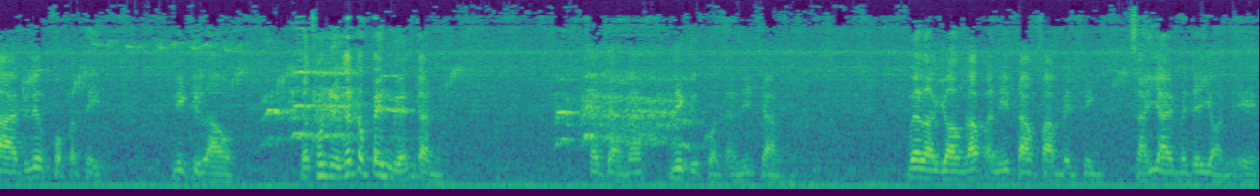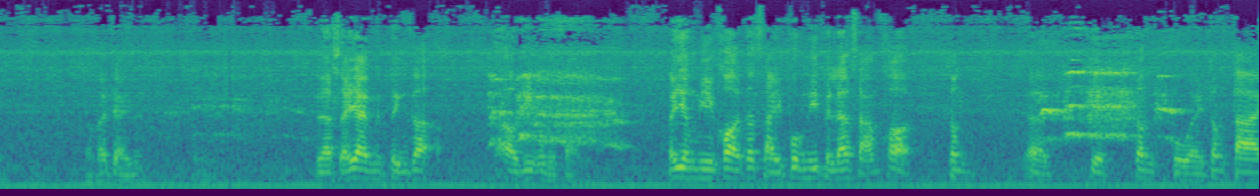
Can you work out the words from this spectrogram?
ตายเป็นเรื่องปกติ นี่คือเราแต่คนอื่นก็ต้องเป็นเหมือนกันเข้าใจไหมนี่คือกฎอนิจจัง เมื่อเรายอมรับอันนี้ตามความเป็นจริง สายใยมันจะหย่อนเองเราเข้าใจไหมเวลาสายใยมันตึงก็เอานี่ก็ไปใส่แล้วยังมีข้อถ้าใส่พวกนี้ไปแล้วสามข้อต้อง เจ็บต้องป่วยต้องตาย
